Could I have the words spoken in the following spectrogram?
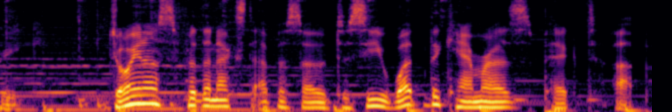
Creek. Join us for the next episode to see what the cameras picked up.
